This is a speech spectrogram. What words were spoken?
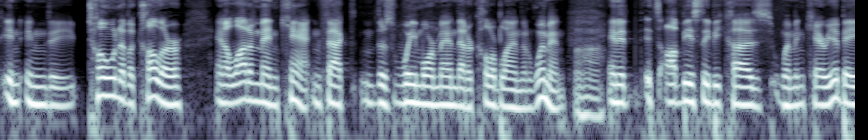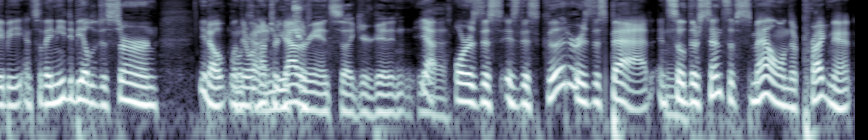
in in the tone of a color, and a lot of men can't. In fact, there's way more men that are colorblind than women, Uh-huh. and it, it's obviously because women carry a baby, and so they need to be able to discern. You know, when what they were hunter gatherers, like you're getting. yeah. Yeah. Or is this is this good or is this bad? And Mm. so their sense of smell when they're pregnant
